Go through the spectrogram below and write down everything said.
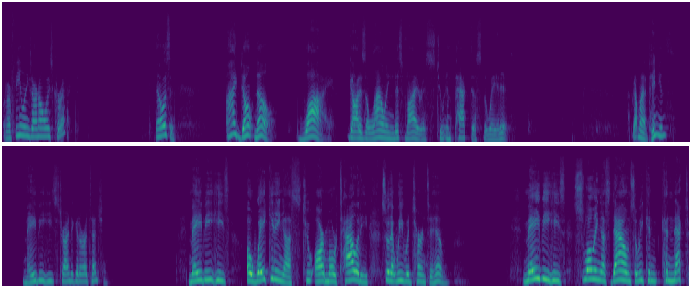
but our feelings aren't always correct. Now, listen, I don't know why God is allowing this virus to impact us the way it is. I've got my opinions. Maybe He's trying to get our attention. Maybe He's awakening us to our mortality so that we would turn to Him. Maybe He's slowing us down so we can connect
